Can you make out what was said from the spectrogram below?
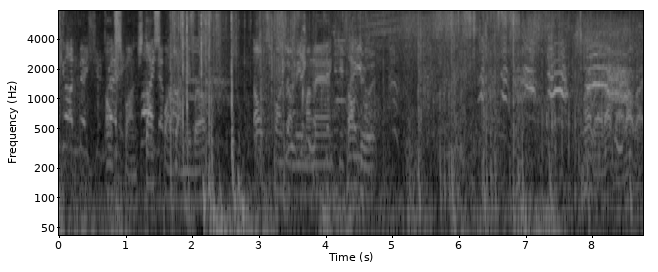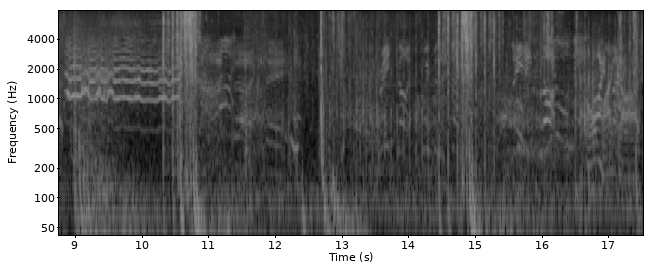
Recon mission Don't ready. sponge. Don't sponge on me, bro. Don't sponge on me, my man. Don't do it. All right, all right, all right. Recon, sweep of the section. Lead is lost. Oh my god.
